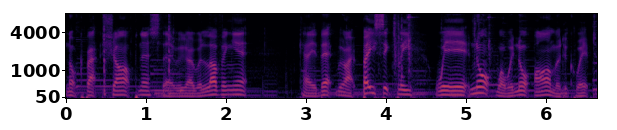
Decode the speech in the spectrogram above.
Knockback sharpness. There we go. We're loving it. Okay, that right. Basically, we're not well. We're not armored equipped.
